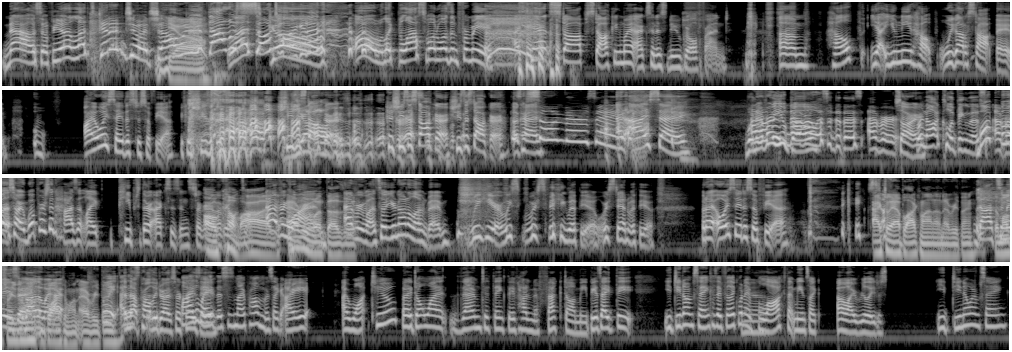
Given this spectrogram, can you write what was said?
Now, Sophia, let's get into it, shall we? That was Let's so go. targeted. oh, like the last one wasn't for me. I can't stop stalking my ex and his new girlfriend. Um, help? Yeah, you need help. We gotta stop, babe. I always say this to Sophia because she's a good, she's a stalker. Because she's a stalker. She's a stalker. Okay. so embarrassing. and I say, whenever you go, listen to this ever. Sorry. we're not clipping this what? ever. but- sorry, what person hasn't like peeped their ex's Instagram? Oh, every come once in a while? on. Everyone. Everyone does it. Everyone. So you're not alone, babe. We here. We we're speaking with you. We're stand with you. But I always say to Sophia, Actually, I blocked mine on everything. That's the most amazing. recent By one, the I way, blocked I- him on everything. Wait, and that's that probably drives her By crazy. By the way, this is my problem. It's like I, I want to, but I don't want them to think they've had an effect on me because I think you do know what I'm saying? Because I feel like when Yeah. I block, that means like, oh, I really just. You do you know what I'm saying?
